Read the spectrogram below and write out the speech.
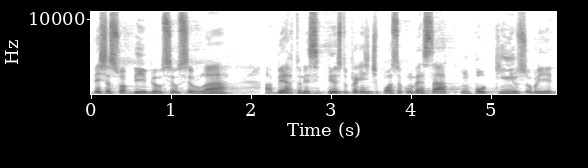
Deixe a sua Bíblia, o seu celular aberto nesse texto para que a gente possa conversar um pouquinho sobre ele.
